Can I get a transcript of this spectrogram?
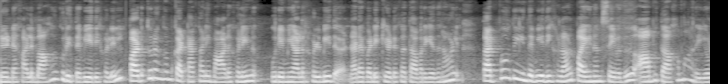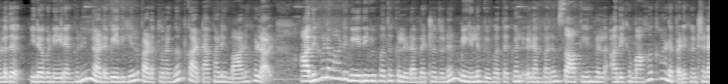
நீண்ட காலமாக குறித்த வீதிகளில் படுத்துறங்கும் கட்டாக்காளி மாடுகளின் உரிமையாளர்கள் மீது நடவடிக்கை எடுக்க தவறியதனால் தற்போது இந்த வீதிகளால் பயணம் செய்வது ஆபத்தாக மாறியுள்ளது. இரவு நேரங்களில் நடுவீதியில் படுத்துறங்கும் மாடுகள் மாடுகளால் அதிகளவான வீதி விபத்துகள் இடம்பெற்றதுடன் மேலும் விபத்துகள் இடம்பெறும் சாத்தியங்கள் அதிகமாக காணப்படுகின்றன.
